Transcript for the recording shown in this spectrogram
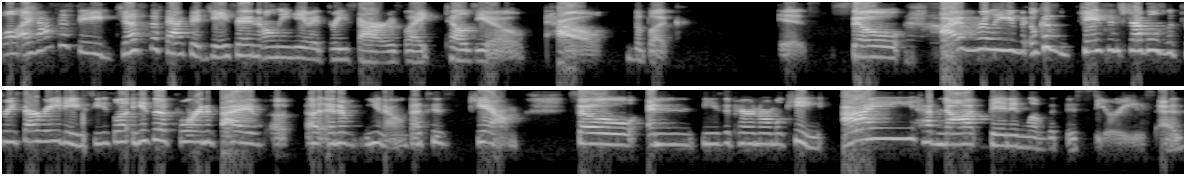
Well, I have to say, just the fact that Jason only gave it three stars, like, tells you how the book is. So I've really because Jason struggles with three star ratings. He's he's a four and a five, uh, uh, and a you know that's his jam. So and he's a paranormal king. I have not been in love with this series, as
